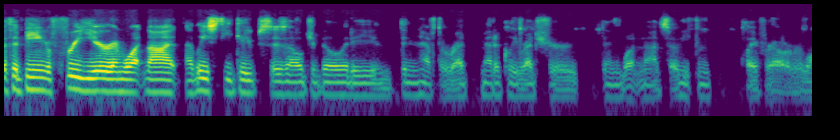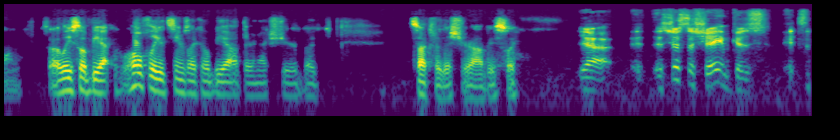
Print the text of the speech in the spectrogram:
with it being a free year and whatnot, at least he keeps his eligibility and didn't have to red, medically redshirt and whatnot, so he can play for however long. So at least he'll be. Hopefully, it seems like he'll be out there next year, but sucks for this year, obviously. Yeah, it's just a shame because it's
